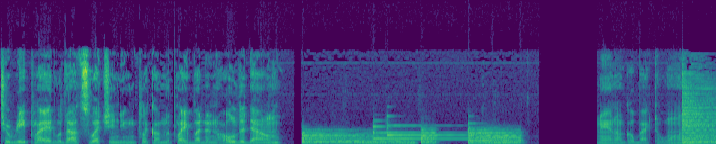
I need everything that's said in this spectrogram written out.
To replay it without switching, you can click on the play button and hold it down. And I'll go back to one.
